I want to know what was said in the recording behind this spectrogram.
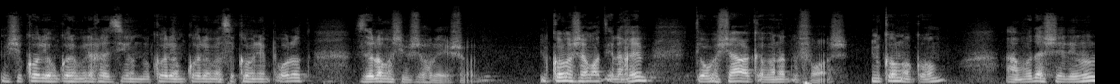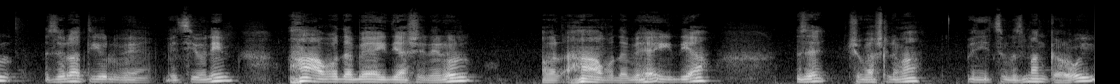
מי שכל יום, כל יום ילך לציון, וכל יום, כל יום יעשה כל מיני פעולות, זה לא מה שימשוך לישוב. מכל מה שאמרתי לכם, תראו בשאר הכוונות מפורש. מכל מקום, העבודה של אלול זה לא הטיול בציונים, העבודה בהידיעה של אלול, אבל העבודה בהידיעה זה תשובה שלמה וניצול זמן כראוי,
